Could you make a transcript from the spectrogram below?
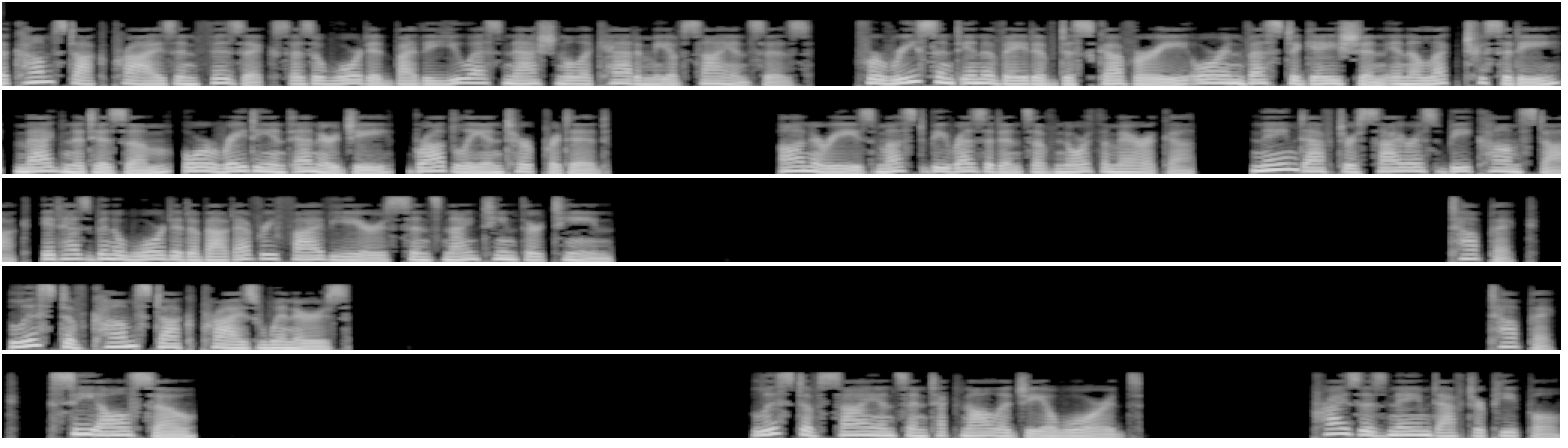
The Comstock Prize in Physics is awarded by the U.S. National Academy of Sciences for recent innovative discovery or investigation in electricity, magnetism, or radiant energy, broadly interpreted. Honorees must be residents of North America. Named after Cyrus B. Comstock, it has been awarded about every five years since 1913. Topic. List of Comstock Prize winners Topic. See also List of science and technology awards Prizes named after people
